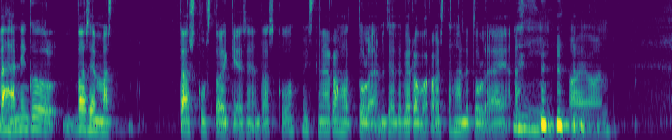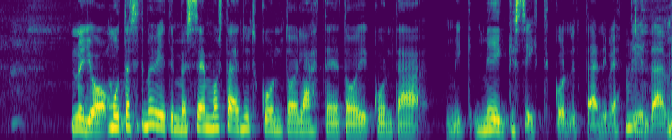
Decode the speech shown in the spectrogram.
Vähän niin kuin vasemmasta taskusta oikeaan taskuun, mistä ne rahat tulee, niin sieltä verovaroistahan ne tulee. Ja... Niin, aivan. No joo, mutta sitten mä mietin myös semmoista, että nyt kun toi lähtee toi, kun tämä Megxit, kun nyt tämä nimettiin, tämä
